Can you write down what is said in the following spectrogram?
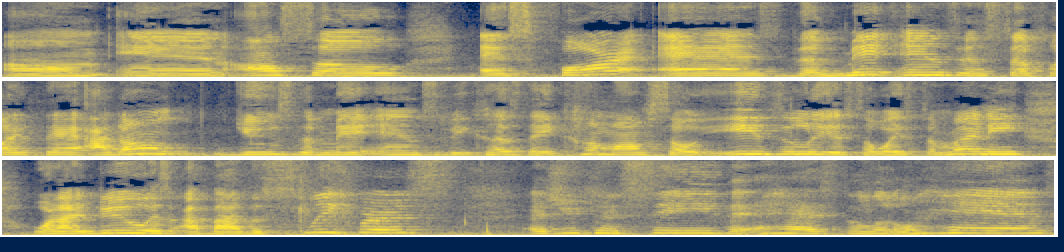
um, and also as far as the mittens and stuff like that, I don't use the mittens because they come off so easily. It's a waste of money. What I do is I buy the sleepers, as you can see, that has the little hands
